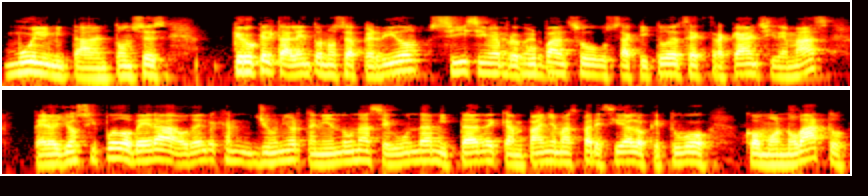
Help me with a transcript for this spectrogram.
muy limitada. Entonces, creo que el talento no se ha perdido. Sí, sí me preocupan sus actitudes extra cancha y demás, pero yo sí puedo ver a Odell Beckham Jr. teniendo una segunda mitad de campaña más parecida a lo que tuvo como novato.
